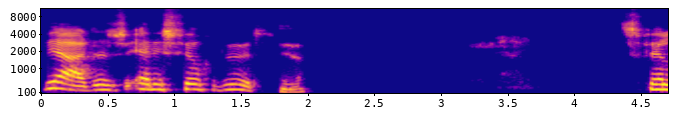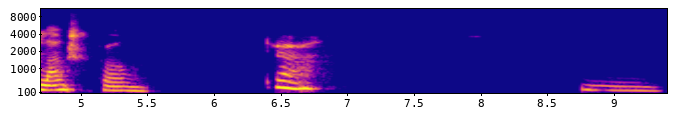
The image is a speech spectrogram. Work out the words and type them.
Ja, dus er is veel gebeurd. Ja. Het is veel langsgekomen. ja. Hmm.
